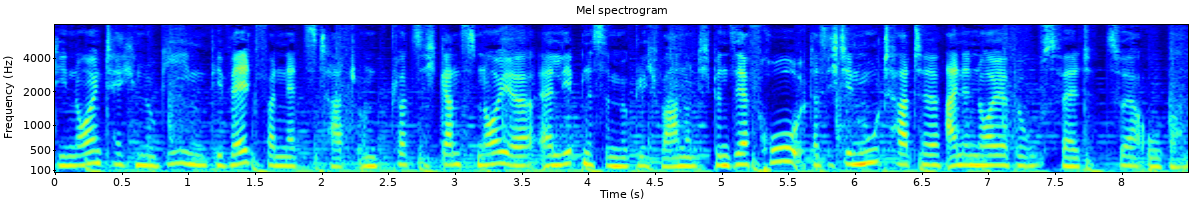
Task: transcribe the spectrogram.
die neuen Technologien die Welt vernetzt hat und plötzlich ganz neue Erlebnisse möglich waren und ich bin sehr froh, dass ich den Mut hatte, eine neue Berufswelt zu erobern.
